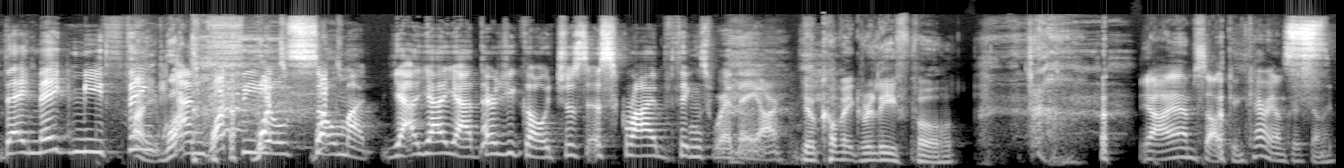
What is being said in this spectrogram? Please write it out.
They make me think Hey, and What? feel What? so much. Yeah, yeah, yeah. There you go. Just ascribe things where they are. Your comic relief, Paul. Yeah, I am sulking. Carry on, Christiana.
